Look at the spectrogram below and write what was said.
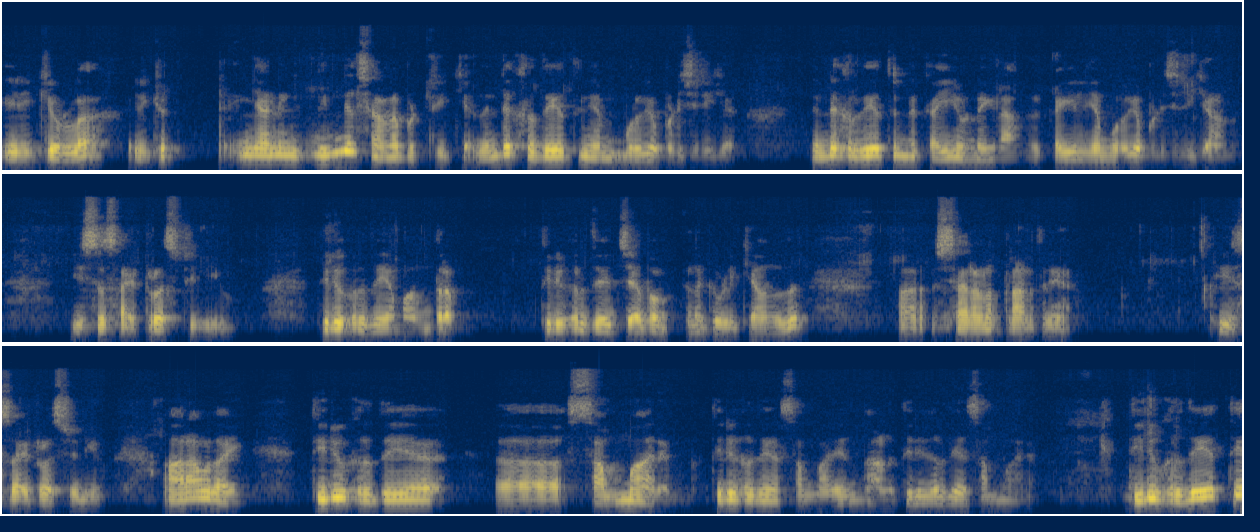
എനിക്കുള്ള എനിക്ക് ഞാൻ നിന്നിൽ ശരണപ്പെട്ടിരിക്കുക. നിന്റെ ഹൃദയത്തിൽ ഞാൻ മുറുകെ പിടിച്ചിരിക്കുക. നിന്റെ ഹൃദയത്തിന്റെ കൈ ഉണ്ടെങ്കിൽ ആ കയ്യിൽ ഞാൻ മുറുകെ പിടിച്ചിരിക്കുകയാണ്. Jesus I trust in you തിരുഹൃദയ മന്ത്രം തിരുഹൃദയ ജപം എന്നൊക്കെ വിളിക്കാവുന്നത് ശരണ പ്രാർത്ഥനയാണ് Jesus I trust in you ആറാമതായി തിരുഹൃദയ സമ്മാനം. തിരുഹൃദയ സമ്മാനം. എന്താണ് തിരുഹൃദയ സമ്മാനം? തിരുഹൃദയത്തെ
